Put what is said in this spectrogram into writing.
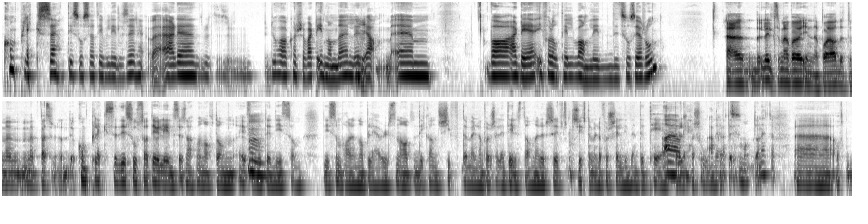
Komplekse dissosiative lidelser, er det Du har kanskje vært innom det, eller mm. ja. Hva er det i forhold til vanlig dissosiasjon? Eh, litt som jeg var inne på, ja, dette med, med komplekse dissosiative lidelser snakker man ofte om i forhold mm. de som, de som har den opplevelsen av at de kan skifte mellom forskjellige tilstander, skifte, skifte mellom forskjellige identiteter ah, ja, okay. eller personligheter. på en måte. Eh, ofte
